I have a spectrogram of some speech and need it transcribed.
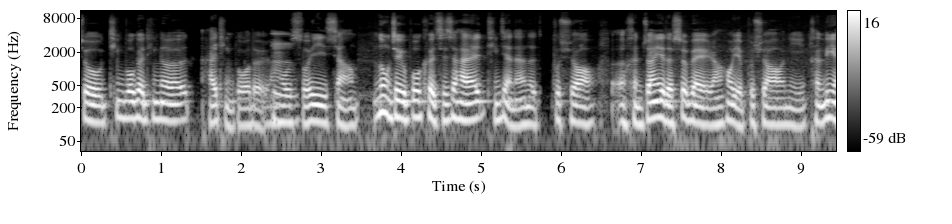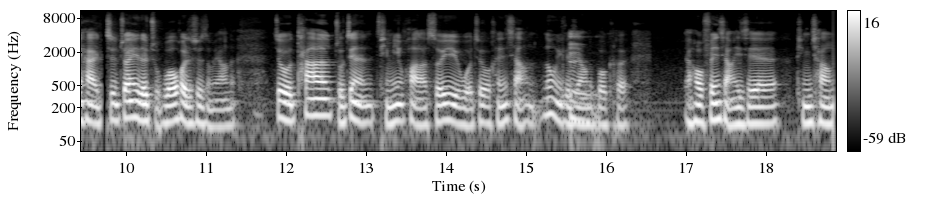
就听播客听的还挺多的。然后所以想弄这个播客，其实还挺简单的，不需要呃很专业的设备，然后也不需要你很厉害是专业的主播或者是怎么样的，就它逐渐平民化了。所以我就很想弄一个这样的播客，然后分享一些。平常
